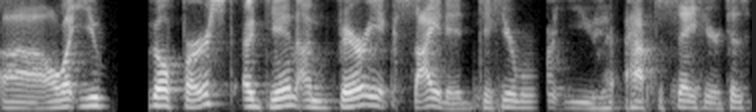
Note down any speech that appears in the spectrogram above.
Uh, I'll let you go first. Again, I'm very excited to hear what you have to say here because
